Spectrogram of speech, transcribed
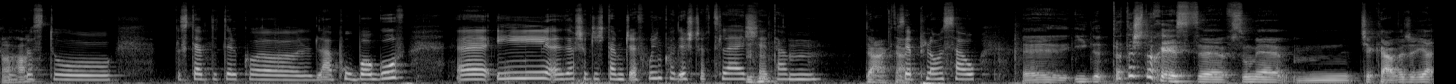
Aha. po prostu dostępny tylko dla półbogów. E, I zawsze gdzieś tam Jeff Wincott jeszcze w tle się tam Tak, tak. E, I to też trochę jest e, w sumie mm, ciekawe, że ja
